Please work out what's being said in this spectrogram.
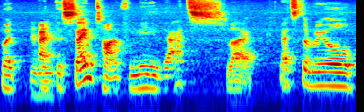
But Mhm. at the same time, for me, that's like, that's the real,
